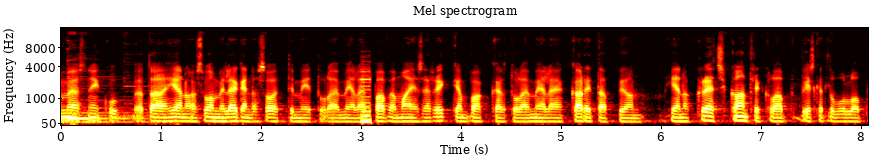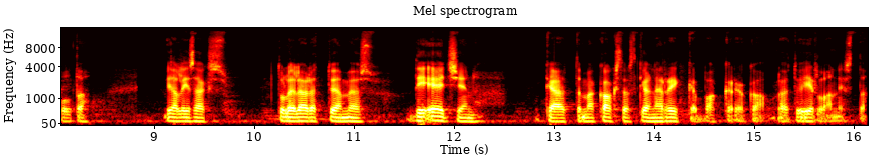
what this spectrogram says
on myös niin kuin jotain hienoa Suomi-legendasoittimia. Tulee mieleen Pave Maijasen Rickenbacker, tulee mieleen Kari Tappion hieno Gretsch Country Club 50-luvun lopulta. Ja lisäksi tuli löydettyä myös The Edgein käyttämä 12-kielinen Rickenbacker, joka löytyy Irlannista.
